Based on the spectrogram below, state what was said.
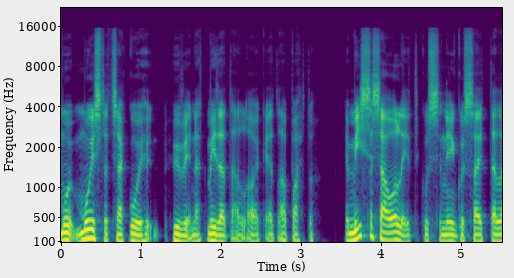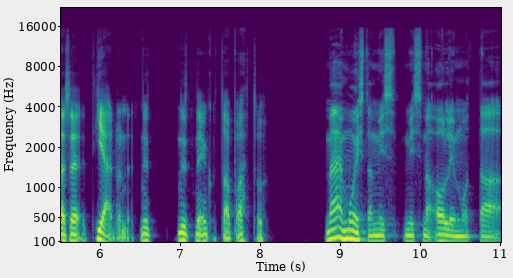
Mu- muistat sä kuin hyvin, että mitä tällä oikein tapahtui? Ja missä sä olit, kun sä niin kuin sait tällaisen tiedon, että nyt, nyt niin kuin tapahtuu? Mä en muista, missä miss mä olin, mutta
